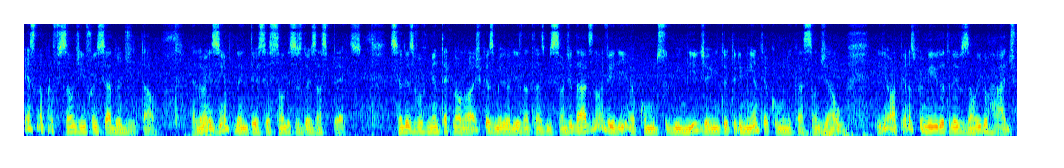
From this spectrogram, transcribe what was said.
Pense na profissão de influenciador digital. Ela é um exemplo da interseção desses dois aspectos. Sem o desenvolvimento tecnológico e as melhorias na transmissão de dados, não haveria como distribuir mídia e entretenimento e a comunicação de algo iriam apenas por meio da televisão e do rádio.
